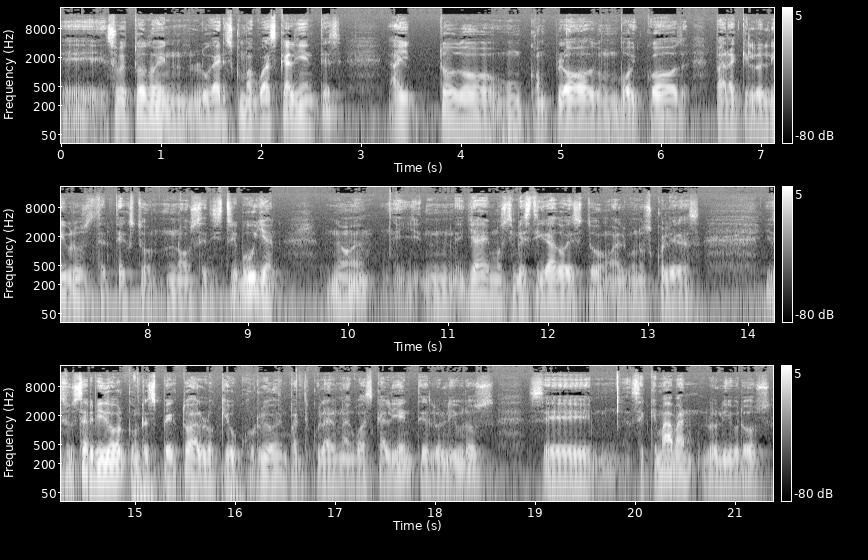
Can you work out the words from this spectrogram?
eh, sobre todo en lugares como Aguascalientes, hay todo un complot, un boicot para que los libros de texto no se distribuyan. ¿No? Ya hemos investigado esto, algunos colegas y su servidor con respecto a lo que ocurrió en particular en Aguascalientes. Los libros se, se quemaban, los libros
